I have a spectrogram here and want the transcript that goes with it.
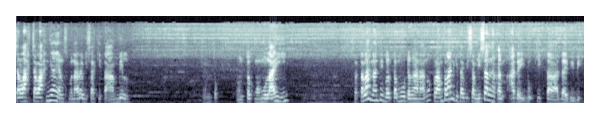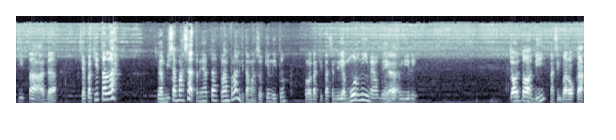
celah-celahnya yang sebenarnya bisa kita ambil. Untuk. Untuk memulai setelah nanti bertemu dengan anu pelan-pelan kita bisa misalnya kan ada ibu kita ada bibi kita ada siapa kita lah yang bisa masak ternyata pelan-pelan kita masukin itu produk kita sendiri. Yang murni memang punya Ya. kita sendiri. Contoh di nasi barokah.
